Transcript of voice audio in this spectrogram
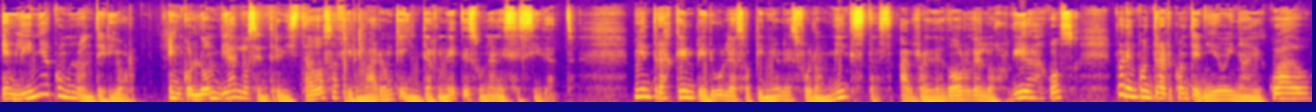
En línea con lo anterior, en Colombia los entrevistados afirmaron que Internet es una necesidad, mientras que en Perú las opiniones fueron mixtas alrededor de los riesgos por encontrar contenido inadecuado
